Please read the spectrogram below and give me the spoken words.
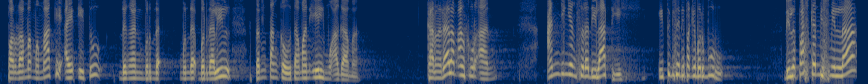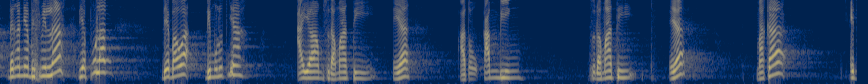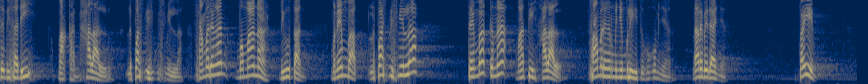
para ulama memakai ayat itu dengan berda, berdalil tentang keutamaan ilmu agama. Karena dalam Al-Quran Anjing yang sudah dilatih itu bisa dipakai berburu. Dilepaskan bismillah, dengannya bismillah, dia pulang, dia bawa di mulutnya ayam sudah mati, ya, atau kambing sudah mati, ya. Maka itu bisa dimakan halal, lepas bismillah. Sama dengan memanah di hutan, menembak, lepas bismillah, tembak kena mati halal. Sama dengan menyembelih itu hukumnya. Tidak ada bedanya. Taib.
